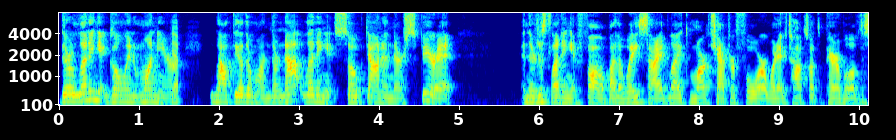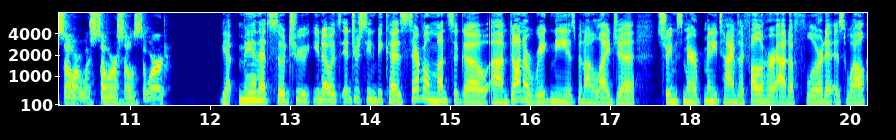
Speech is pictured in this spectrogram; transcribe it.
They're letting it go in one ear Yep. and out the other one. They're not letting it soak down in their spirit and they're just letting it fall by the wayside, like Mark chapter four, when it talks about the parable of the sower, which sower sows the word. Yep, man, that's so true. You know, it's interesting because several months ago, um, Donna Rigney has been on Elijah streams many times. I follow her out of Florida as well.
